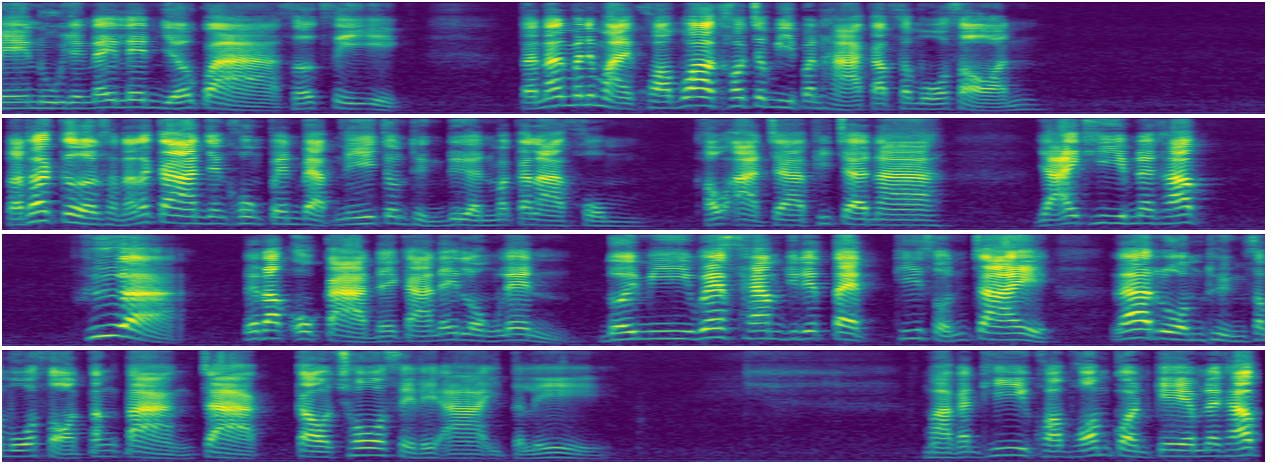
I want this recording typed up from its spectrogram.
เมนูยังได้เล่นเยอะกว่าเซิร์กซีอีก แต่นั่นไม่ได้หมายความว่าเขาจะมีปัญหากับสโมสร แต่ถ้าเกิดสถานการณ์ยังคงเป็นแบบนี้จนถึงเดือนมกราคม เขาอาจจะพิจารณาย้ายทีมนะครับ เพื่อ ได้รับโอกาสในการได้ลงเล่น โดยมีเวสต์แฮมยูไนเต็ดที่สนใจ และรวมถึงสโมสรต่างๆ จากเกาโชเซเรียอิตาลีมากันที่ความพร้อมก่อนเกมนะครับ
